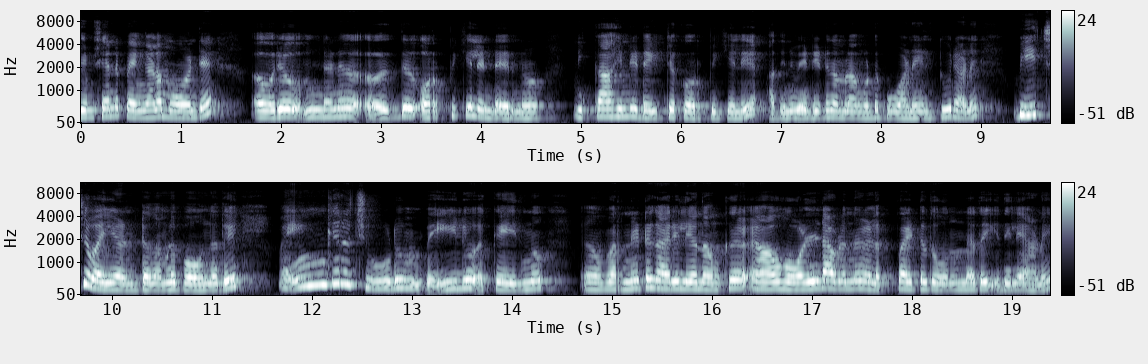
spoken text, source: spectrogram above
ജംഷാന്റെ പെങ്ങളെ മോന്റെ ഒരു എന്താണ് ഇത് ഉറപ്പിക്കലുണ്ടായിരുന്നു. നിക്കാഹിന്റെ ഡേറ്റ് ഒക്കെ ഉറപ്പിക്കൽ അതിന് വേണ്ടിയിട്ട് നമ്മൾ അങ്ങോട്ട് പോവുകയാണ് എൽത്തൂരാണ്. ബീച്ച് വഴിയാണ് കേട്ടോ നമ്മൾ പോകുന്നത്. ഭയങ്കര ചൂടും വെയിലും ഒക്കെ ആയിരുന്നു. പറഞ്ഞിട്ട് കാര്യമില്ല. നമുക്ക് ആ ഹോളിന്റെ അവിടെ നിന്ന് എളുപ്പമായിട്ട് തോന്നുന്നത് ഇതിലെയാണ്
